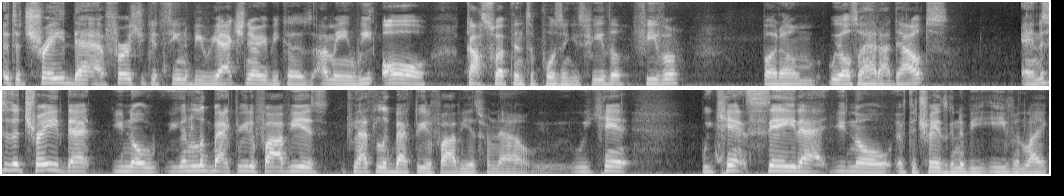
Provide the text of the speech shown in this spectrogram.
it's a trade that at first you could seem to be reactionary because I mean we all got swept into Porzingis fever fever, but um we also had our doubts. And this is a trade that you know you're gonna look back three to five years. You have to look back three to five years from now. We can't we can't say that you know if the trade's gonna be even. Like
